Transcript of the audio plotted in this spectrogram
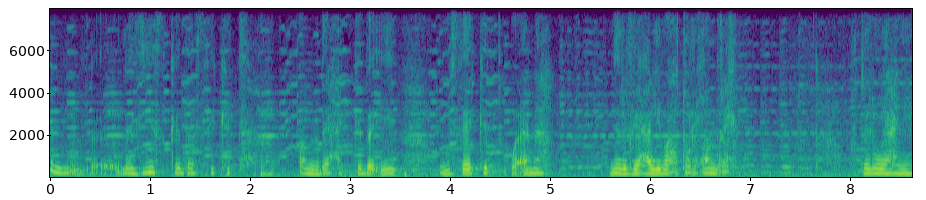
راجل لذيذ كده سكت قام ضاحك كده إيه وساكت وأنا نرفي علي بقى طول عمري. قلت له يعني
